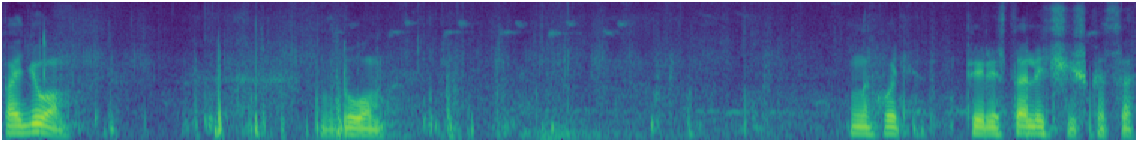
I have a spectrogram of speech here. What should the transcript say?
Пойдем в дом. Мы хоть перестали чишкаться.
